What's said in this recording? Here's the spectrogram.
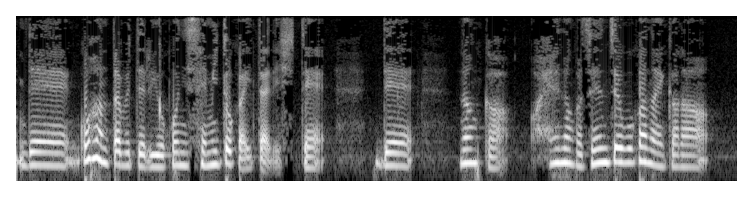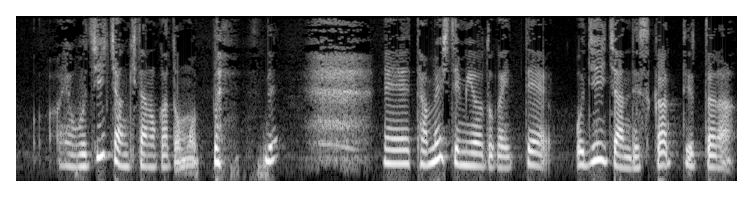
で、ご飯食べてる横にセミとかいたりして、で、なんか、えーなんか全然動かないから、いや、おじいちゃん来たのかと思って。で、えー試してみようとか言って、おじいちゃんですかって言ったら、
